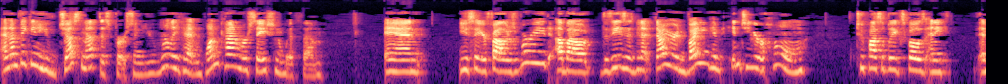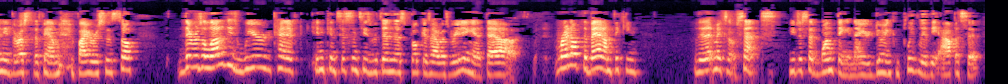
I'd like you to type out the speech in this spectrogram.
And I'm thinking, you've just met this person. You really had one conversation with them. And you say your father's worried about diseases. Now you're inviting him into your home to possibly expose any any of the rest of the family to viruses. So there was a lot of these weird kind of inconsistencies within this book as I was reading it. That uh, right off the bat, I'm thinking that makes no sense. You just said one thing, and now you're doing completely the opposite.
